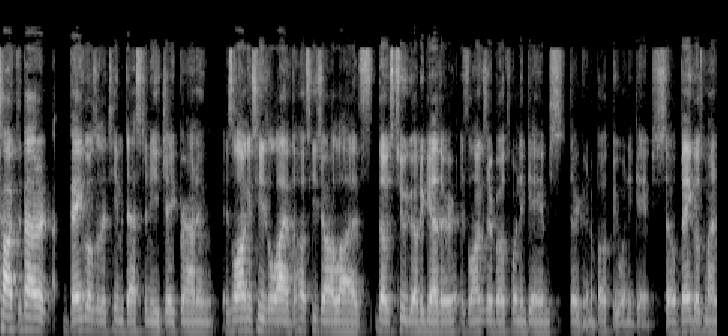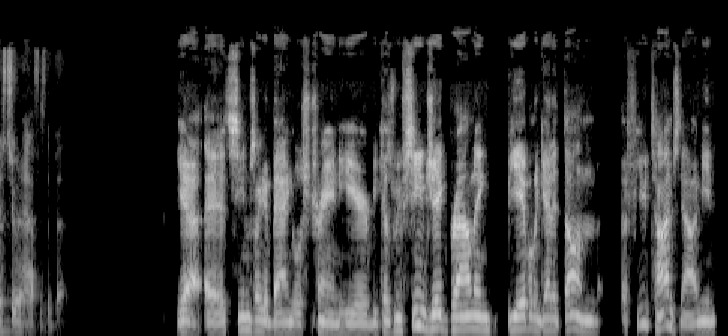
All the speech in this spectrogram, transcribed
talked about it. Bengals are the team of destiny. Jake Browning, as long as he's alive, the Huskies are alive. Those two go together. As long as they're both winning games, they're going to both be winning games. So Bengals minus two and a half is the bet. Yeah, it seems like a Bengals train here because we've seen Jake Browning be able to get it done a few times now. I mean,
